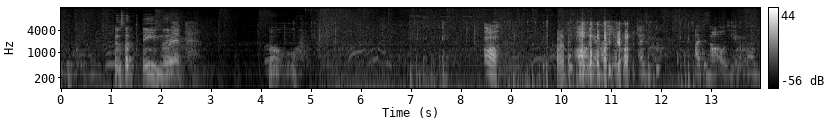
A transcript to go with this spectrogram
No. There's a team there. Rip. Oh. Oh, Why don't they? kill oh, yeah, my I god. I, I did not ult you, my bad.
